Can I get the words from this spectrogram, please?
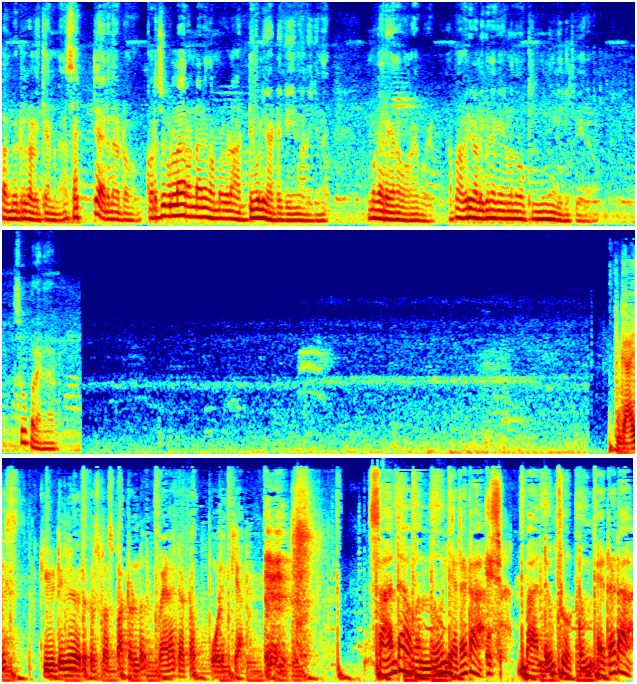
കമ്പ്യൂട്ടർ കളിക്കാൻ പറ്റും. സെറ്റായിരുന്നു കേട്ടോ. കുറച്ച് പിള്ളേരുണ്ടായിരുന്നു നമ്മളിവിടെ അടിപൊളിയായിട്ട് ഗെയിം കളിക്കുന്നത്. നമുക്കറിയാവുന്ന കുറേ പോയി അപ്പോൾ അവർ കളിക്കുന്ന ഗെയിമുകൾ നോക്കി ഇങ്ങനെ ഇരിക്കുമായിരുന്നു സൂപ്പറായിരുന്നു കേട്ടോ. ഗൈസ് കീടിലിൽ ഒരു ക്രിസ്മസ് പാട്ടുണ്ട്. വേണേ കേട്ടോ പൊളിക്കാം. സാന്റ വന്നു എടടാ. ബാൻഡും ഫ്ലൂട്ടും എടടാ.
